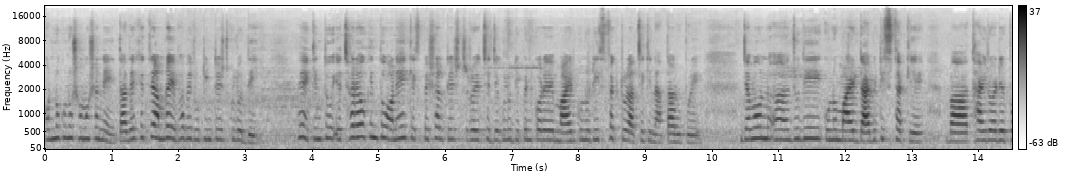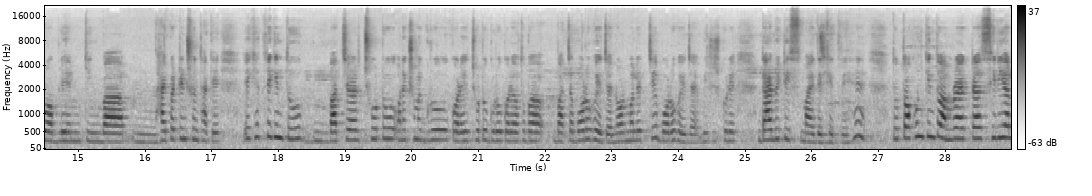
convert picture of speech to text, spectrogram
অন্য কোনো সমস্যা নেই তাদের ক্ষেত্রে আমরা এভাবে রুটিন টেস্টগুলো দেই। হ্যাঁ কিন্তু এছাড়াও কিন্তু অনেক স্পেশাল টেস্ট রয়েছে যেগুলো ডিপেন্ড করে মায়ের কোনো রিস্ক ফ্যাক্টর আছে কি না তার উপরে। যেমন যদি কোনো মায়ের ডায়াবেটিস থাকে বা থাইরয়েডের প্রবলেম কিংবা হাইপারটেনশন থাকে এক্ষেত্রে কিন্তু বাচ্চার ছোট অনেক সময় গ্রো করে ছোট গ্রো করে অথবা বাচ্চা বড় হয়ে যায় নর্মালের চেয়ে বড় হয়ে যায় বিশেষ করে ডায়াবেটিস মায়েদের ক্ষেত্রে হ্যাঁ। তো তখন কিন্তু আমরা একটা সিরিয়াল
